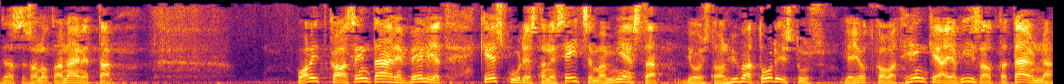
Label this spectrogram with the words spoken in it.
tässä sanotaan näin, että Valitkaa sen tähden, veljet, keskuudestanne seitsemän miestä, joista on hyvä todistus ja jotka ovat henkeä ja viisautta täynnä,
